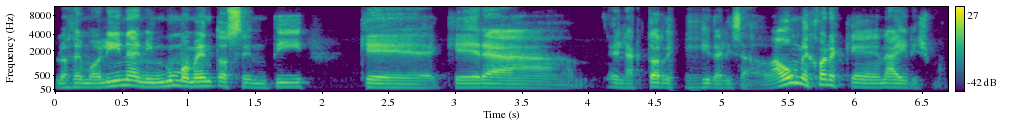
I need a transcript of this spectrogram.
los de Molina, en ningún momento sentí que, era el actor digitalizado. Aún mejores que en Irishman,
